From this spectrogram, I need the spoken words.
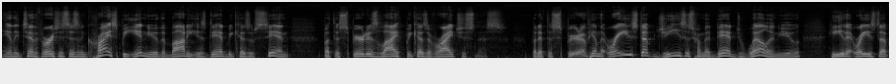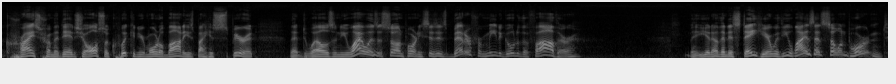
In the tenth verse, it says, In Christ be in you, the body is dead because of sin, but the spirit is life because of righteousness. But if the spirit of him that raised up Jesus from the dead dwell in you, he that raised up Christ from the dead shall also quicken your mortal bodies by his spirit that dwells in you. Why was it so important? He says, It's better for me to go to the Father, you know, than to stay here with you. Why is that so important?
